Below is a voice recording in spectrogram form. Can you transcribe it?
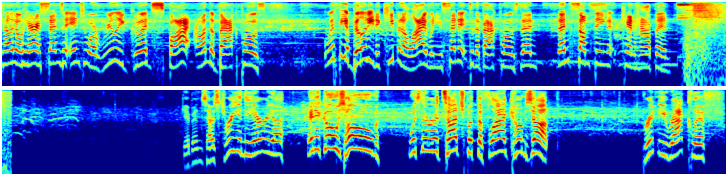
Kelley O'Hara sends it into a really good spot on the back post. With the ability to keep it alive, when you send it to the back post, then then something can happen. Gibbons has three in the area, and it goes home. Was there a touch, but the flag comes up. Brittany Ratcliffe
